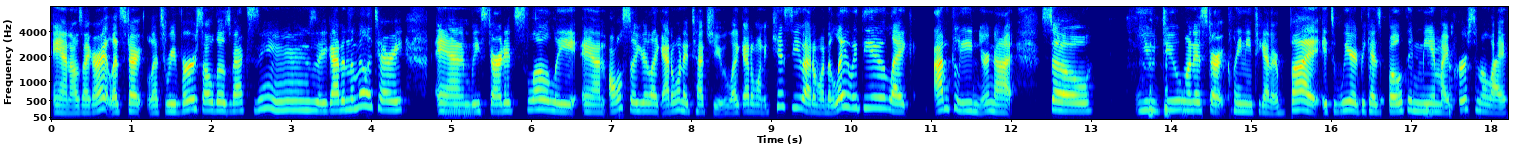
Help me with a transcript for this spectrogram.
and I was like, all right, let's start, let's reverse all those vaccines that you got in the military and Mhm. we started slowly and also you're like i don't want to touch you like i don't want to kiss you i don't want to lay with you like i'm clean you're not so you do want to start cleaning together but it's weird because both in me and my personal life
